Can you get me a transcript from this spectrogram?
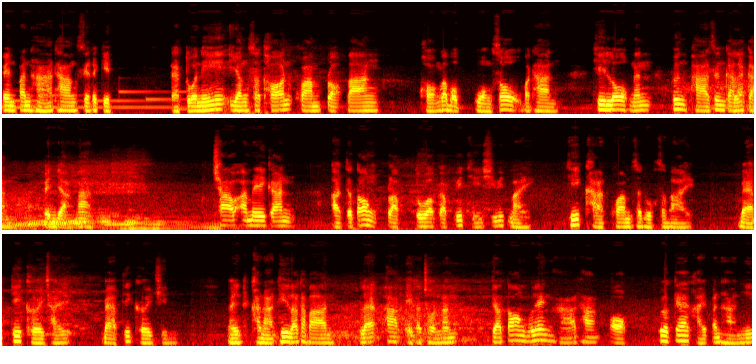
เป็นปัญหาทางเศรษฐกิจ แต่ตัวนี้ยังสะท้อนความเปราะบางของระบบห่วงโซ่อุปทาน ที่โลกนั้นพึ่งพาซึ่งกันและกันเป็นอย่างมาก ชาวอเมริกันอาจจะต้องปรับตัวกับวิถีชีวิตใหม่ ที่ขาดความสะดวกสบาย แบบที่เคยใช้แบบที่เคยชิน ในขณะที่รัฐบาลและภาคเอกชนนั้น จะต้องเร่งหาทางออกเพื่อแก้ไขปัญหานี้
